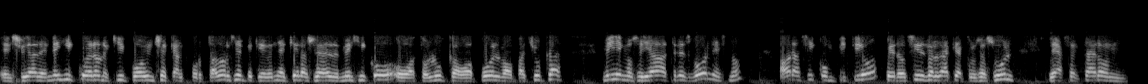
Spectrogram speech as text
en Ciudad de México, era un equipo, un cheque al portador, siempre que venía aquí a la Ciudad de México, o a Toluca, o a Puebla, o a Pachuca, mínimo se llevaba tres goles, ¿no? Ahora sí compitió, pero sí es verdad que a Cruz Azul le afectaron,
